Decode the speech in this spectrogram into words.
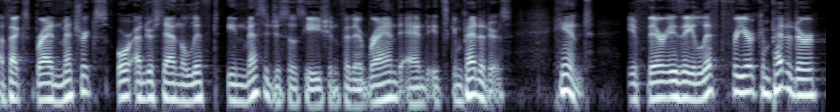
affects brand metrics or understand the lift in message association for their brand and its competitors. Hint if there is a lift for your competitor,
